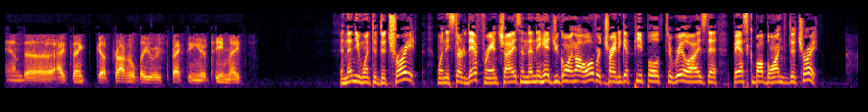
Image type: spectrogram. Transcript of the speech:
And uh, I think uh, probably respecting your teammates and then you went to Detroit when they started their franchise, and then they had you going all over trying to get people to realize that basketball belonged to Detroit.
